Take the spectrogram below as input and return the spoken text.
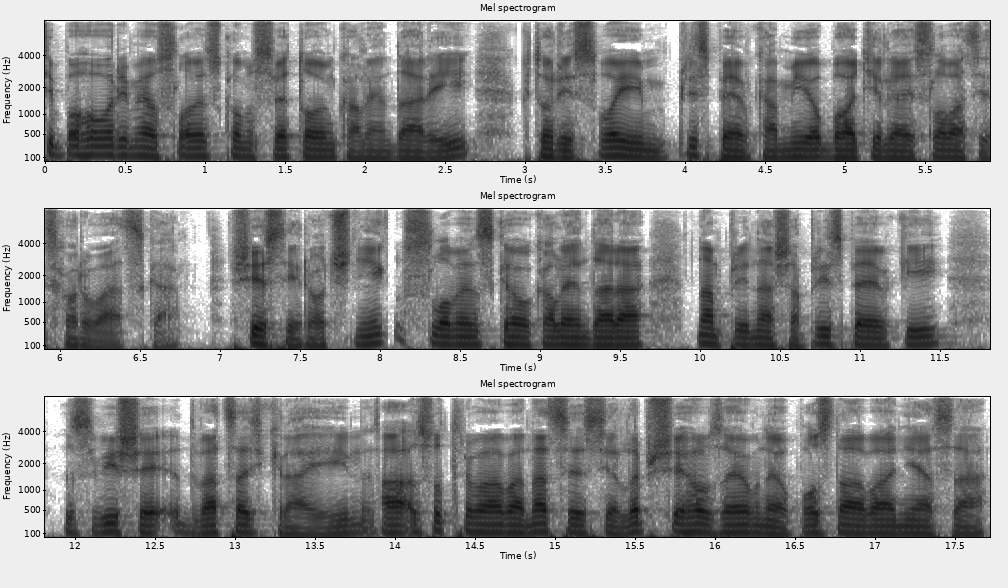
si pohovoríme o slovenskom svetovom kalendári, ktorý svojim príspevkami obohatili aj Slováci z Chorvátska. Šiestý ročník slovenského kalendára nám prináša príspevky z vyše 20 krajín a zotrváva na ceste lepšieho vzájomného poznávania sa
